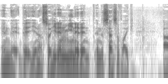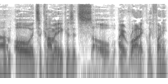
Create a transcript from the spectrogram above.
and the, the, you know, so he didn't mean it in in the sense of like um, oh, it's a comedy because it's so ironically funny.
